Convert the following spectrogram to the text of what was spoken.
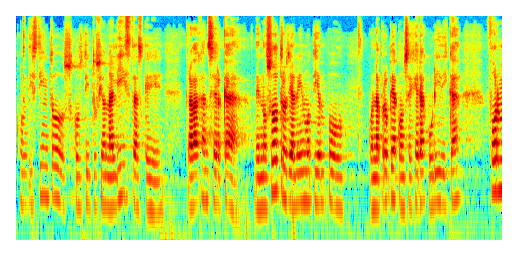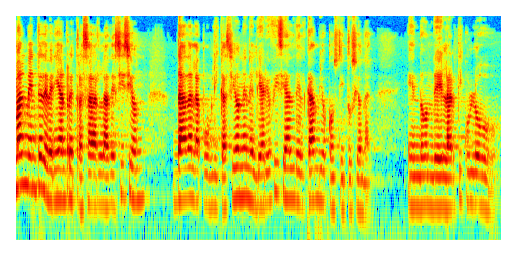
con distintos constitucionalistas que trabajan cerca de nosotros y al mismo tiempo con la propia consejera jurídica, formalmente deberían retrasar la decisión dada la publicación en el diario oficial del cambio constitucional, en donde el artículo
